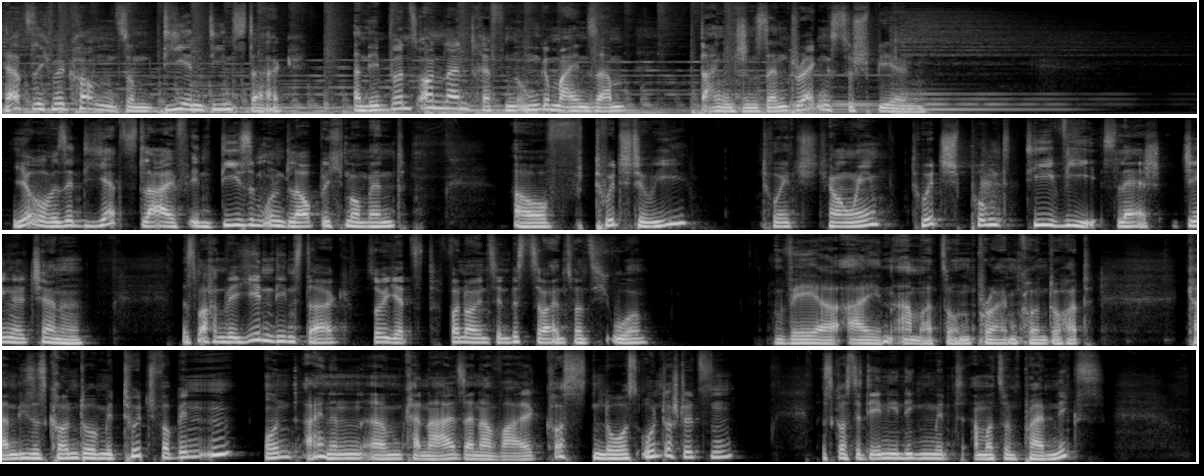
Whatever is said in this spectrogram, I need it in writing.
Herzlich willkommen zum DN Dienstag, an dem wir uns online treffen, um gemeinsam Dungeons and Dragons zu spielen. Jo, wir sind jetzt live in diesem unglaublichen Moment auf Twitch TV, Twitch TV, twitch.tv slash Jingle Channel. Das machen wir jeden Dienstag, so wie jetzt, von 19 bis 22 Uhr. Wer ein Amazon Prime Konto hat, kann dieses Konto mit Twitch verbinden und einen ähm, Kanal seiner Wahl kostenlos unterstützen. Das kostet denjenigen mit Amazon Prime nichts,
